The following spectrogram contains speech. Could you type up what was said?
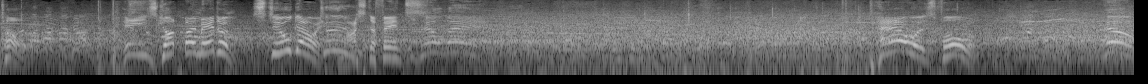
Toll. He's got momentum. Still going. Two. Nice defence. He's held there. Powers forward. Hill,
